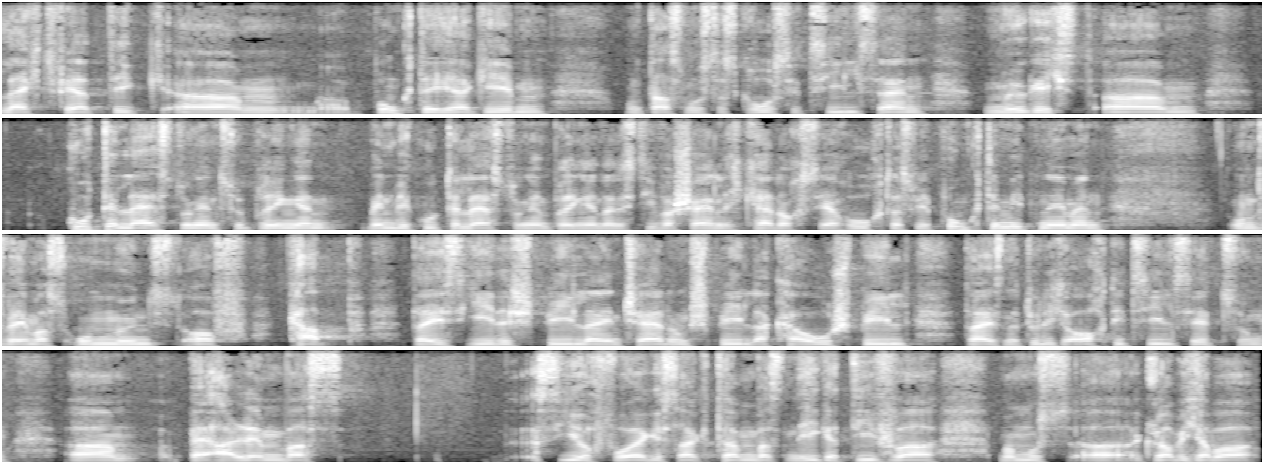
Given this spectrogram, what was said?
leichtfertig ähm, Punkte hergeben. Und das muss das große Ziel sein, möglichst ähm, gute Leistungen zu bringen. Wenn wir gute Leistungen bringen, dann ist die Wahrscheinlichkeit auch sehr hoch, dass wir Punkte mitnehmen. Und wenn man es ummünzt auf Cup, da ist jedes Spiel ein Entscheidungsspiel, ein K.O.-Spiel. Da ist natürlich auch die Zielsetzung ähm, bei allem, was Sie auch vorher gesagt haben, was negativ war. Man muss, äh, glaube ich, aber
